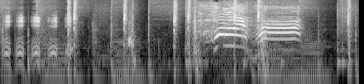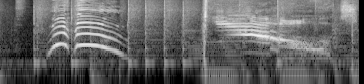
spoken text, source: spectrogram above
Woohoo! Ouch!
